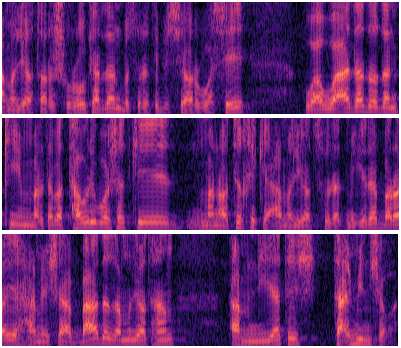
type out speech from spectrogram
عملیاتها را شروع کردند به صورت بسیار وسیع و وعده دادند که این مرتبه طوری باشد که مناطقی که عملیات صورت میگیره برای همیشه بعد از عملیات هم امنیتش تأمین شود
